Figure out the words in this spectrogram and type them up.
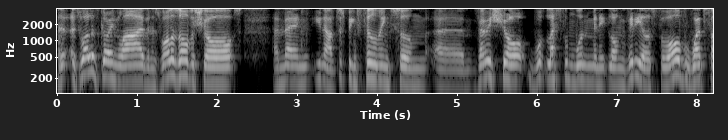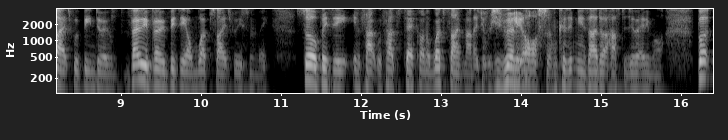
As well as going live and as well as all the shorts and then, you know, I've just been filming some um, very short, less than one minute long videos for all the websites we've been doing. Very, very busy on websites recently. So busy, in fact, we've had to take on a website manager, which is really awesome because it means I don't have to do it anymore. But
